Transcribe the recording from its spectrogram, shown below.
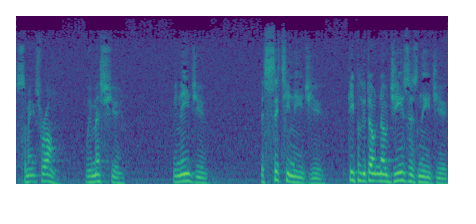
something's wrong. We miss you. We need you. The city needs you. People who don't know Jesus need you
